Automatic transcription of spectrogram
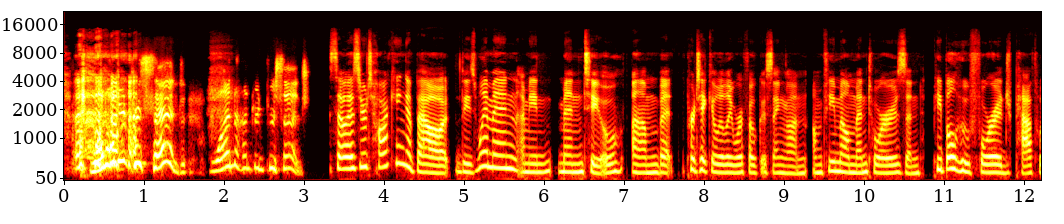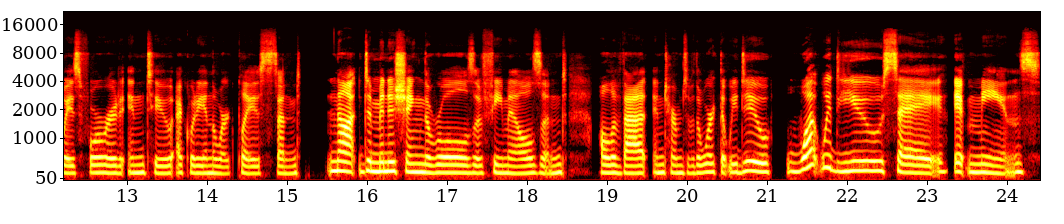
100%. 100%. So, as you're talking about these women, I mean, men too, um, but particularly we're focusing on, on female mentors and people who forage pathways forward into equity in the workplace and not diminishing the roles of females and all of that in terms of the work that we do. What would you say it means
